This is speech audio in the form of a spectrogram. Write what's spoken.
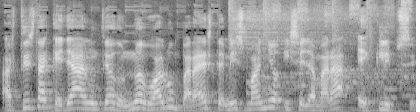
Artista que ya ha anunciado un nuevo álbum para este mismo año y se llamará Eclipse.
